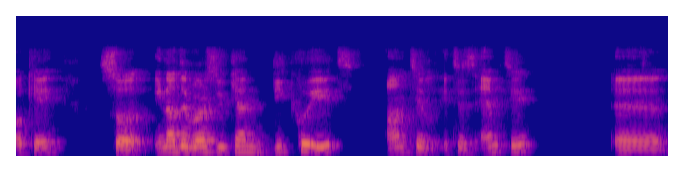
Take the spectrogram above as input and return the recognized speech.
Okay. So in other words, you can dequeue it until it is empty. Uh,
